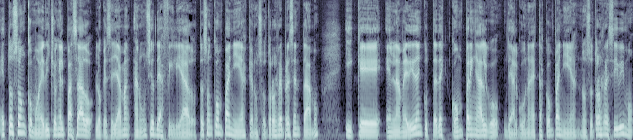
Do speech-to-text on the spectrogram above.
Estos son, como he dicho en el pasado, lo que se llaman anuncios de afiliados. Estas son compañías que nosotros representamos y que en la medida en que ustedes compren algo de alguna de estas compañías, nosotros recibimos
